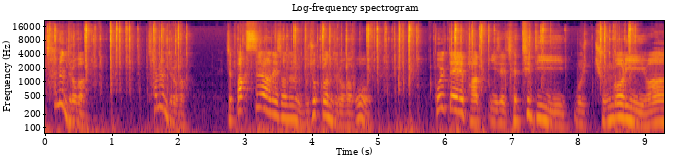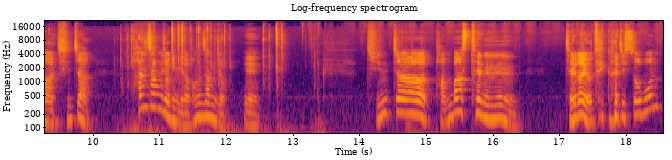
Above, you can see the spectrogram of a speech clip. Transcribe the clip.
차면 들어가. 차면 들어가. 이제 박스 안에서는 무조건 들어가고 골대 박 이제 ZD 뭐 중거리 와 진짜 환상적입니다. 환상적. 예. 진짜 반바스테는 제가 여태까지 써본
